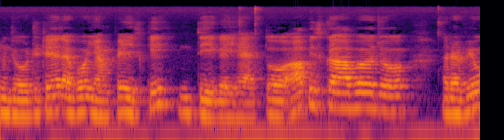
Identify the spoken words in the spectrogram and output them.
जो डिटेल है वो यहाँ पे इसकी दी गई है। तो आप इसका अब जो रिव्यू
